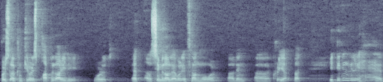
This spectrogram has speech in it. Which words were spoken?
personal computer's popularity was at a similar level, if not more, uh, than Korea. But it didn't really have,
